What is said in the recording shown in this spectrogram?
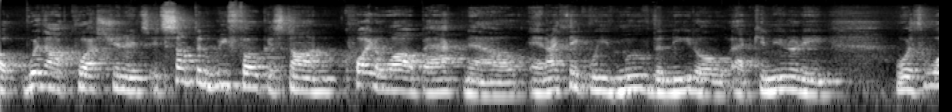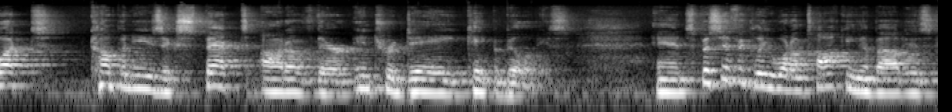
Uh, without question, it's, it's something we focused on quite a while back now, and I think we've moved the needle at Community with what companies expect out of their intraday capabilities. And specifically, what I'm talking about is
